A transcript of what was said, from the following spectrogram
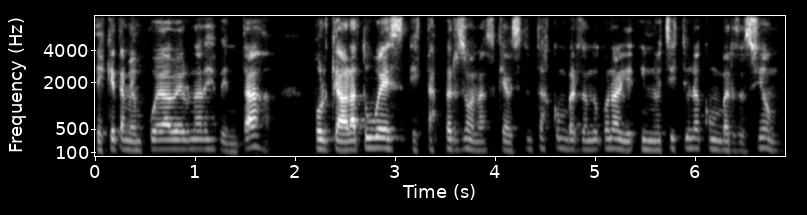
es que también puede haber una desventaja, porque ahora tú ves estas personas que a veces tú estás conversando con alguien y no existe una conversación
